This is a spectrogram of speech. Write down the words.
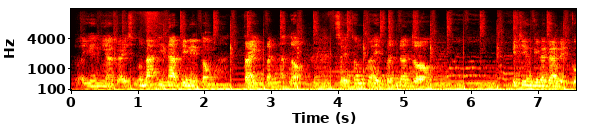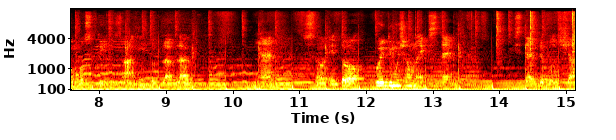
So ayun nga guys, unahin natin itong tripod na to. So itong tripod na to, ito yung ginagamit ko mostly sa aking vlog vlog. Yan. So, ito, pwede mo siyang ma-extend. Extendable siya.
